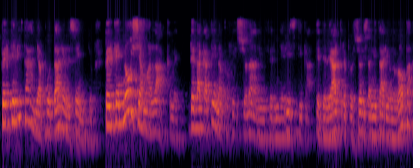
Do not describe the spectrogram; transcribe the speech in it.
perché l'Italia può dare l'esempio, perché noi siamo all'acme della catena professionale infermieristica e delle altre professioni sanitarie in Europa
